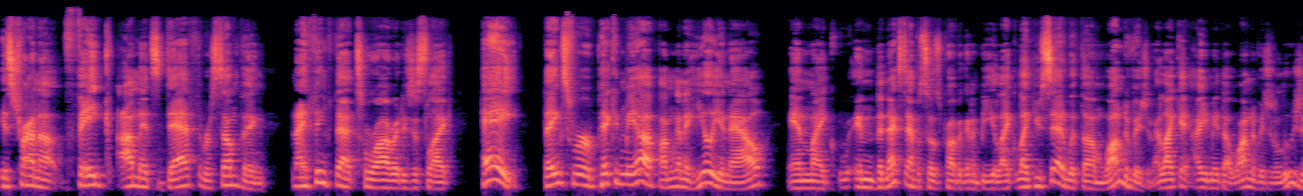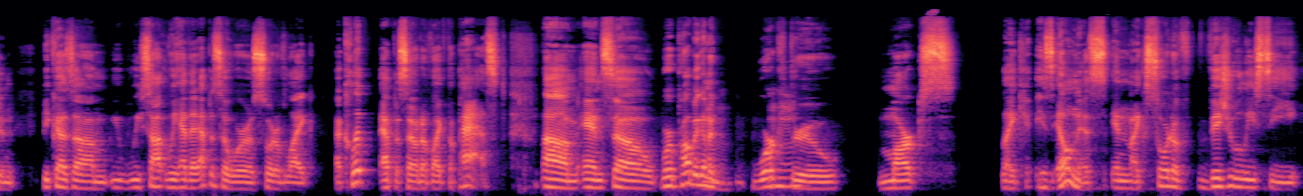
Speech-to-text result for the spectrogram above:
is trying to fake Ammit's death or something. And I think that Taweret is just like, hey, thanks for picking me up. I'm gonna heal you now. And like in the next episode is probably gonna be like like you said with um WandaVision. I like it how you made that WandaVision illusion because um we saw we had that episode where it was sort of like a clip episode of like the past. Um and so we're probably gonna work Mhm. through Mark's like his illness and like sort of visually see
